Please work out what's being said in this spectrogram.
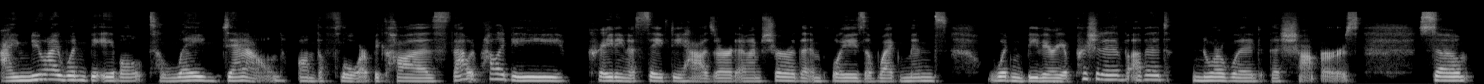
I knew I wouldn't be able to lay down on the floor because that would probably be creating a safety hazard. And I'm sure the employees of Wegmans wouldn't be very appreciative of it, nor would the shoppers. So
